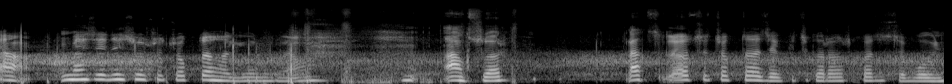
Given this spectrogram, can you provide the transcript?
Ya Mercedes olsa çok daha iyi olur ya. Aksör. Aksör olsa çok daha zevkli çıkar arkadaşlar bu oyun.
